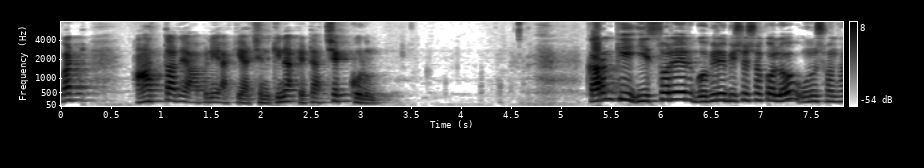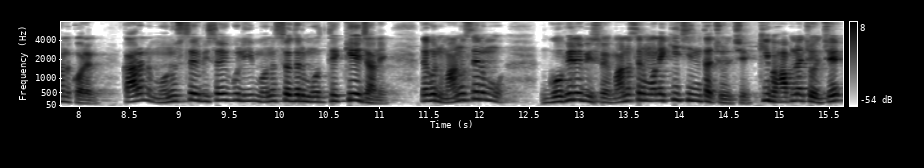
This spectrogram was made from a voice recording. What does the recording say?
বাট আত্মাতে আপনি একই আছেন কিনা, এটা চেক করুন। কারণ কি, ঈশ্বরের গভীরে সকলও অনুসন্ধান করেন। কারণ মনুষ্যের বিষয়গুলি মনুষ্যদের মধ্যে কে জানে? দেখুন, মানুষের গভীরে বিষয়, মানুষের মনে কি চিন্তা চলছে, কি ভাবনা চলছে,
